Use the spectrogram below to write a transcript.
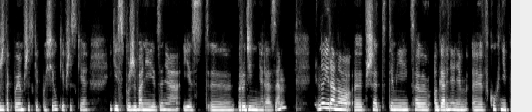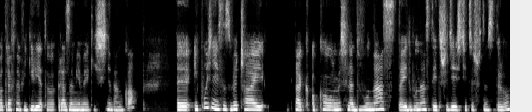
że tak powiem, wszystkie posiłki, wszystkie jakieś spożywanie jedzenia jest y, rodzinnie razem. No i rano y, przed tymi całym ogarnianiem y, w kuchni potraw na Wigilię to razem jemy jakieś śniadanko. I później zazwyczaj tak około myślę 12, 12.30, coś w tym stylu.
